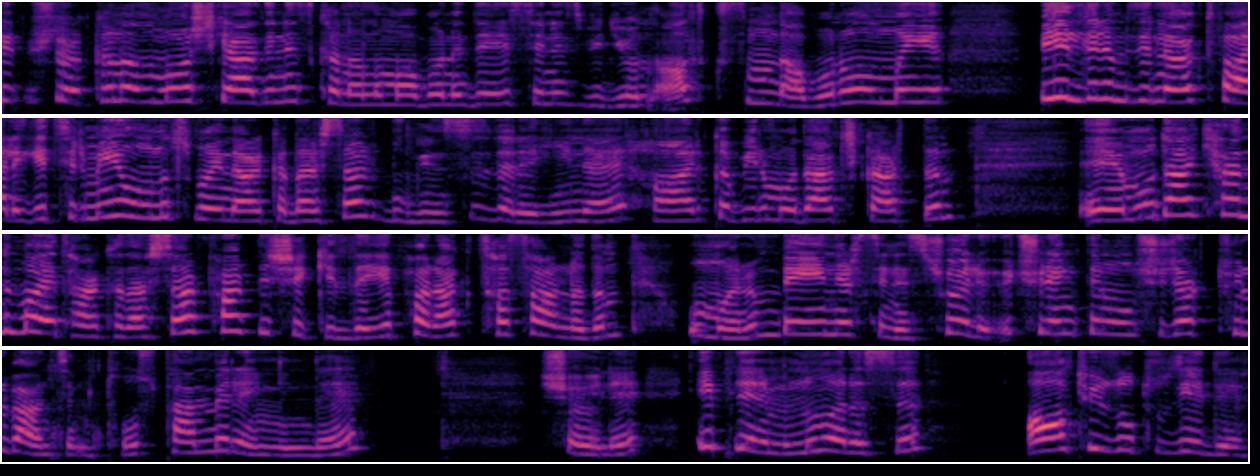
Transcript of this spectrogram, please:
74 kanalıma hoş geldiniz. Kanalıma abone değilseniz videonun alt kısmında abone olmayı, bildirim zilini aktif hale getirmeyi unutmayın arkadaşlar. Bugün sizlere yine harika bir model çıkarttım. Ee, model kendime ait arkadaşlar. Farklı şekilde yaparak tasarladım. Umarım beğenirsiniz. Şöyle 3 renkten oluşacak tülbentim toz pembe renginde. Şöyle iplerimin numarası 637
